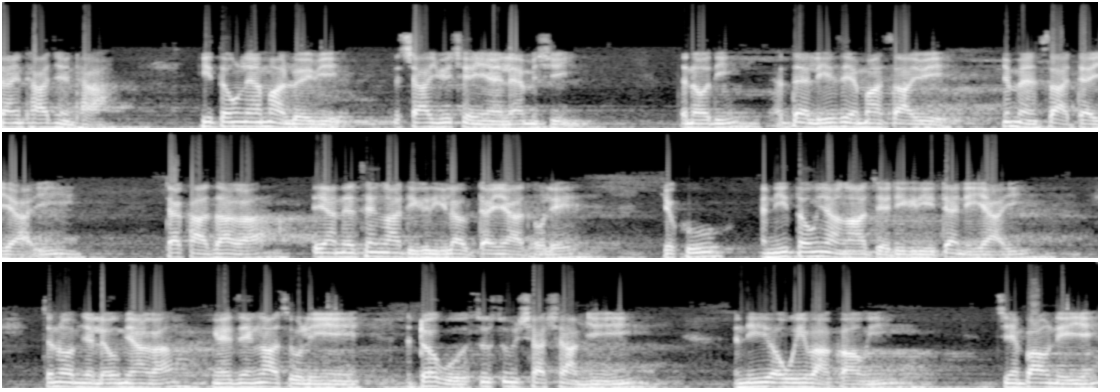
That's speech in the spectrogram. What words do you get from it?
တိုင်းထားခြင်းထားဤသုံးလမ်းမှလွဲပြီး တခြားရွေးချယ်ရန်လည်းမရှိကျွန်တော်ဒီအသက်40မှစ၍မျက်မှန်စတက်ရ၏တက်ခါစားက125ဒီဂရီလောက်တက်ရတော့လေယခုအနည်း350ဒီဂရီတက်နေရ၏ကျွန်တော်မျက်လုံးများကငယ်စဉ်ကဆိုလျင်အတော့ကိုစူးစူးရှားရှားမြင်၏အနည်းရောအဝေးပါကောင်း၏ကျင်ပေါက်နေရင်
